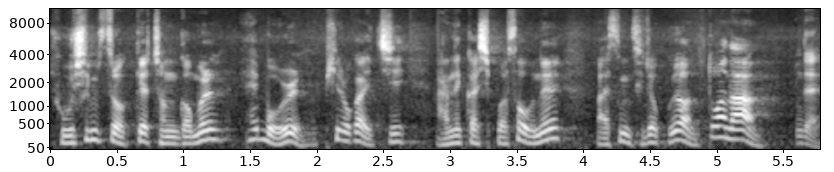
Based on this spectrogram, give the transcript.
조심스럽게 점검을 해볼 필요가 있지 않을까 싶어서 오늘 말씀드렸고요. 또 하나 네.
